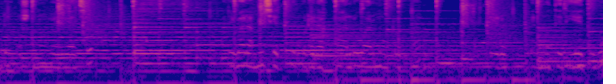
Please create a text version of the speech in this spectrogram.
করে কষানো হয়ে গেছে। এবার আমি সেদ্ধ করে রাখা আলু দিয়ে দেবো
